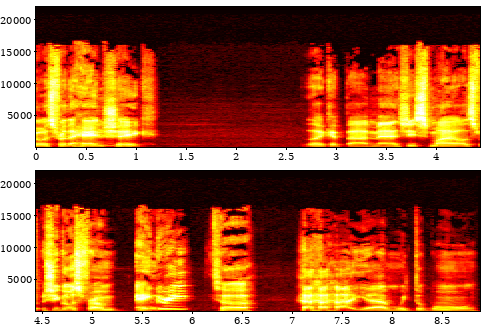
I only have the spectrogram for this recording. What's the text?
goes for the handshake. Look at that, man. She smiles. She goes from angry to, ha ha ha, yeah, muito bon.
